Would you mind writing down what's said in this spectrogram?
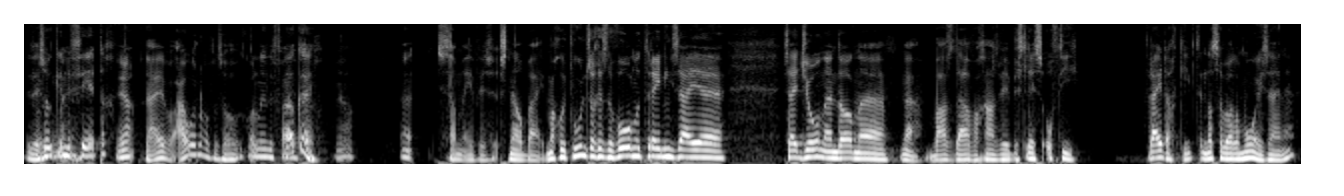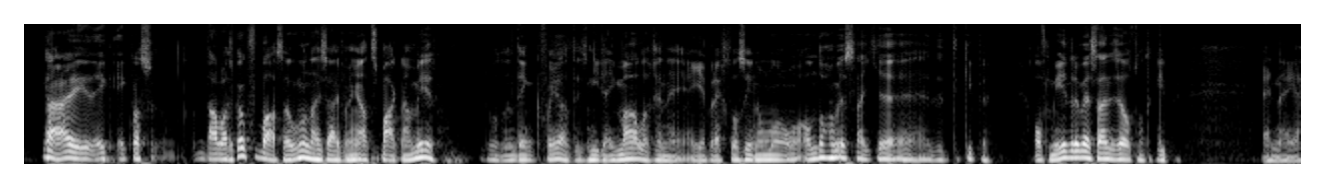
Dat was ook in de 40. Ja, nee, wel ouder nog. Dat is ook wel in de 50. Ja. Uh, sta me even snel bij. Maar goed, woensdag is de volgende training, zei, uh, zei John. En dan, uh, nou, basis daarvan gaan ze weer beslissen of hij vrijdag keept. En dat zou wel een mooie zijn, hè? Nou, ik, ik was, daar was ik ook verbaasd over. Want hij zei van, ja, het smaakt naar meer. Bedoel, dan denk ik van, ja, het is niet eenmalig. En, en je hebt echt wel zin om, om, om nog een wedstrijdje te keepen. Of meerdere wedstrijden zelfs nog te keepen. En ja,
